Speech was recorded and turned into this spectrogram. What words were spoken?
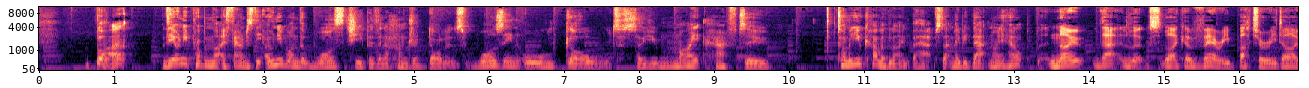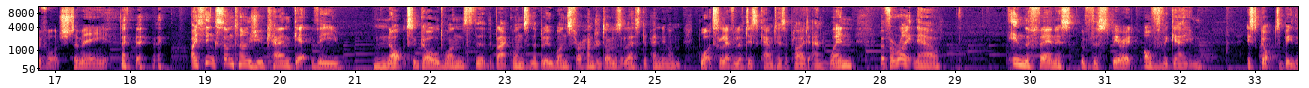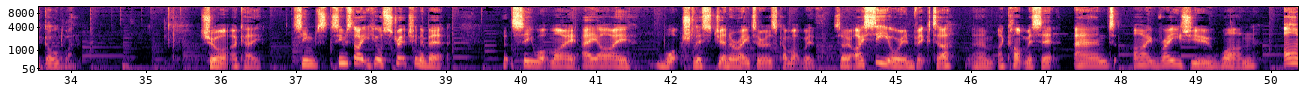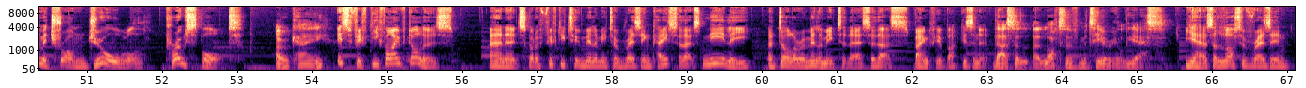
But the only problem that I found is the only one that was cheaper than hundred dollars was in all gold. So you might have to. Tom, are you colorblind? Perhaps that maybe that might help. No, that looks like a very buttery dive watch to me. I think sometimes you can get the not gold ones, the, the black ones and the blue ones for $100 or less, depending on what level of discount is applied and when. But for right now, in the fairness of the spirit of the game, it's got to be the gold one. Sure, okay. Seems seems like you're stretching a bit. Let's see what my AI watch list generator has come up with. So I see your Invicta. Um, I can't miss it, and I raise you one Armitron Dual Pro Sport. Okay. It's fifty-five dollars, and it's got a fifty-two millimeter resin case, so that's nearly a dollar a millimeter there. So that's bang for your buck, isn't it? That's a, a lot of material, yes. Yeah, it's a lot of resin,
